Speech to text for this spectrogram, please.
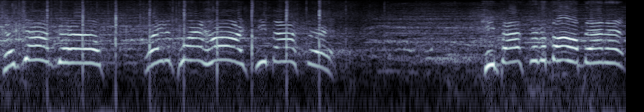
Good job, girls. Way to play hard. Keep after it. Keep after the ball, Bennett.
